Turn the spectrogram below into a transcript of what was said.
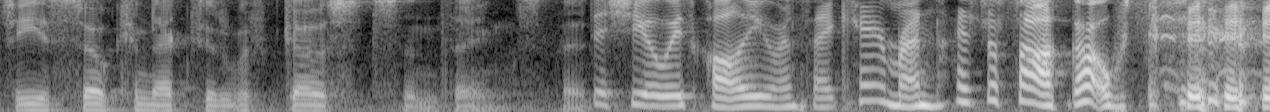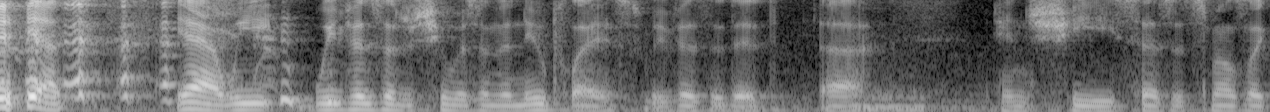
She is so connected with ghosts and things that Does she always call you and say, Cameron, I just saw a ghost? yes. Yeah, we we visited. She was in a new place. We visited, uh, and she says it smells like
